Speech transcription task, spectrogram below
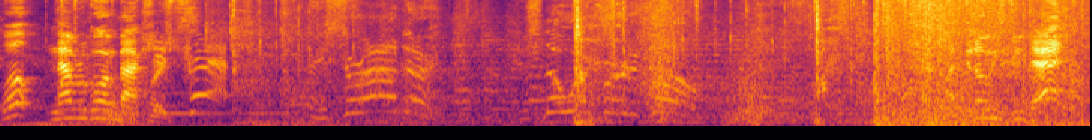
Well, now we're going backwards. She's trapped. They surround her. There's nowhere for her to go. I can always do that.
